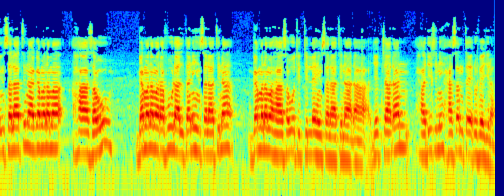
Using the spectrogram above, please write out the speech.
hin salaatinaa gama nama haasawuu gama nama rafuu laaltanii hin salaatinaa gama nama haasawuutittillee hin salaatinaadha jechaadhaan hadiisni hasan ta'e dhufee jira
